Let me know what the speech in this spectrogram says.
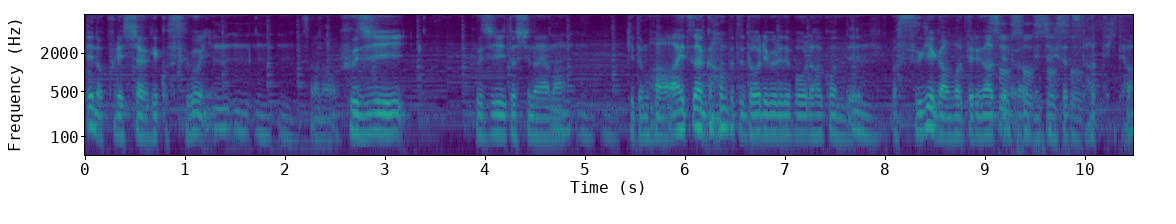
へのプレッシャーが結構すごいね、うんうんうんその藤井藤井と篠うん。山、うん。けどまああいつは頑張ってドリブルでボール運んで、うん。わすげえ頑張ってるなっていうのがめちゃくちゃ伝わってきたさ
